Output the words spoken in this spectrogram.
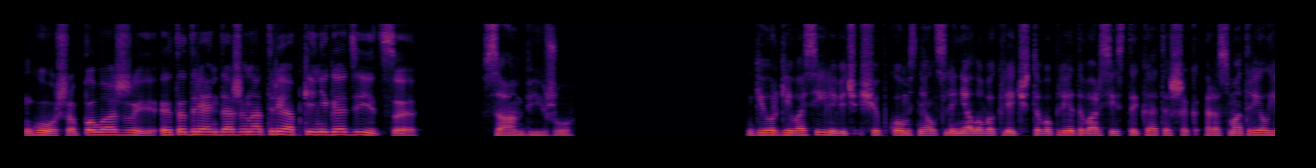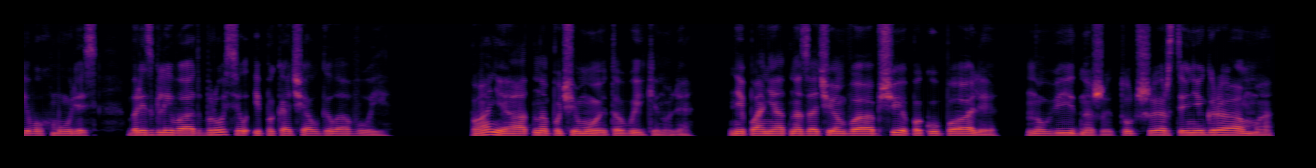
«Гоша, положи, эта дрянь даже на тряпки не годится», сам вижу». Георгий Васильевич щипком снял с линялого клетчатого пледа ворсистый катышек, рассмотрел его хмурясь, брезгливо отбросил и покачал головой. «Понятно, почему это выкинули. Непонятно, зачем вообще покупали. Ну, видно же, тут шерсти не грамма.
